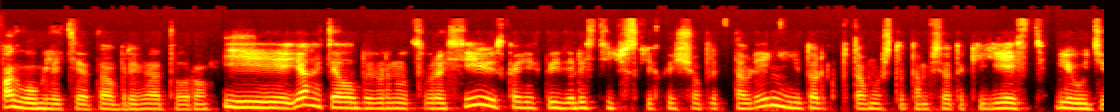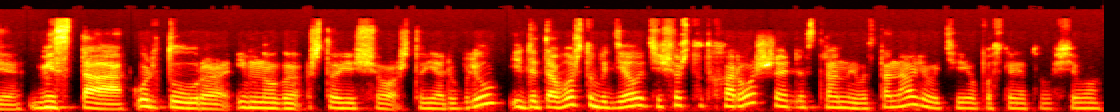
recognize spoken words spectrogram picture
Погуглите эту аббревиатуру. И я хотела бы вернуться в Россию из каких-то идеалистических еще представлений, не только потому, что там все-таки есть люди, места, культура и много что еще, что я люблю, и для того, чтобы делать еще что-то хорошее для страны, восстанавливать ее после этого всего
